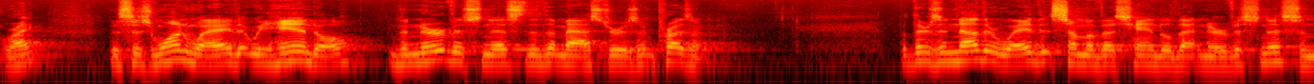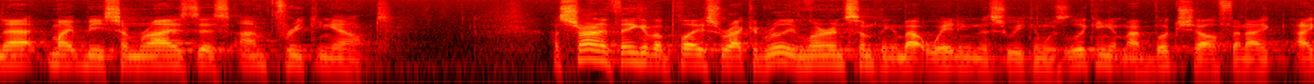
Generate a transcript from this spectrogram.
Right? This is one way that we handle the nervousness that the master isn't present. But there's another way that some of us handle that nervousness, and that might be summarized as I'm freaking out. I was trying to think of a place where I could really learn something about waiting this week and was looking at my bookshelf, and I, I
